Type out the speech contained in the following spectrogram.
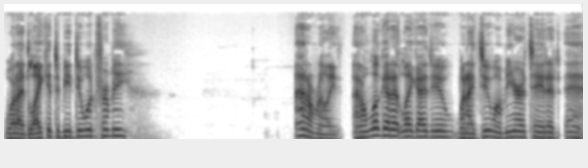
what I'd like it to be doing for me. I don't really, I don't look at it like I do. When I do, I'm irritated. Eh.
